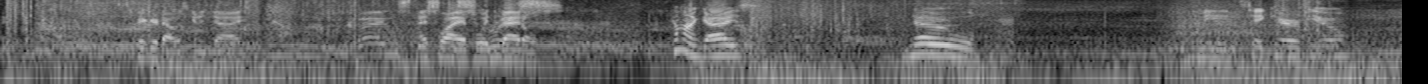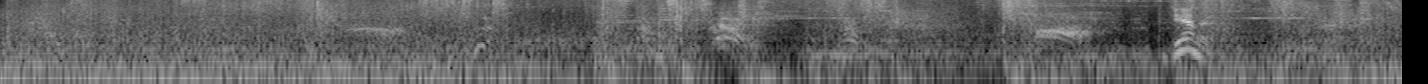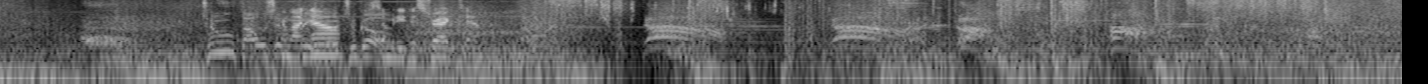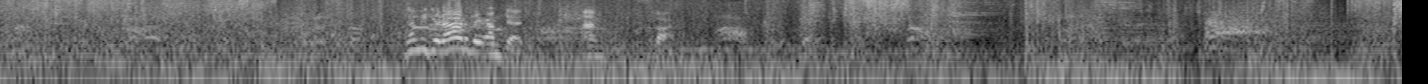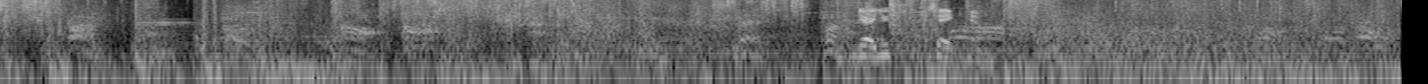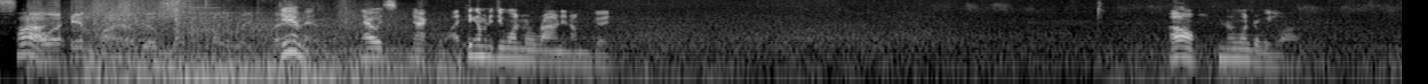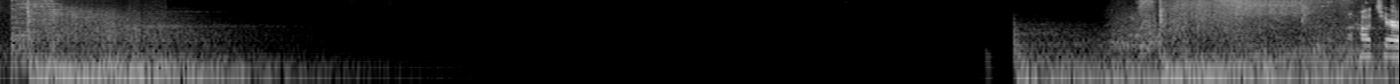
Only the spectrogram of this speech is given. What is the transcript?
Figured I was gonna die. That's why I avoid the battles. Come on, guys. No. Take care of you. Damn it. Two thousand Come on now. to go. Somebody distract him. Let me get out of there. I'm dead. I'm fucked. Yeah, you take him. Fuck. Our empire will not tolerate failure. Damn it. That was not cool. I think I'm gonna do one more round and I'm good. Oh, no wonder we lost. Oh, how terrible.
